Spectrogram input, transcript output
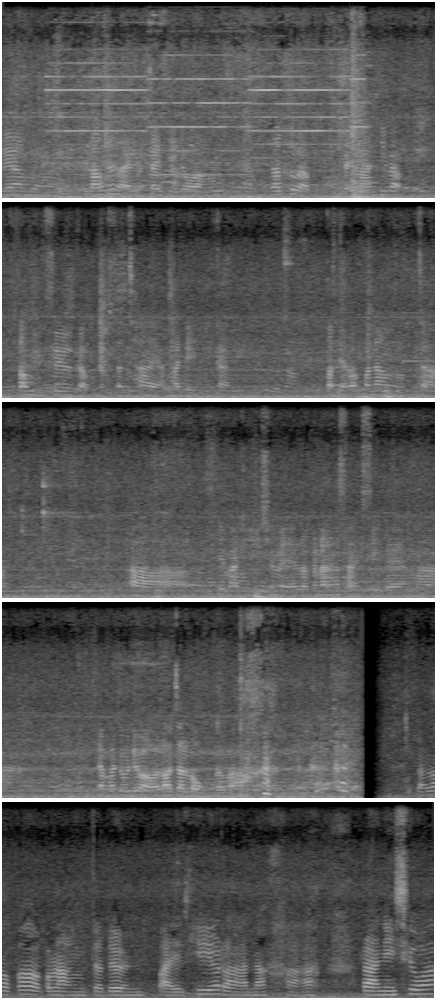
เรื่องเราเท่าไหร่หัวใจสีดวงแล้วคือแบบเป็นร้านที่แบบต้องมีชื่อกับสัญชายอะมาเดทกัน ตอนนี้เราก็นั่งจากเอ็มอาร์ทีใช่ไหมเราก็นั่งสายสีแดงมาเดี๋ยวมาดูดีกว่าว่าเราจะลงหรือเปล่า แล้วเราก็กำลังจะเดินไปที่ร้านนะคะ ร้านนี้ชื่อว่า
